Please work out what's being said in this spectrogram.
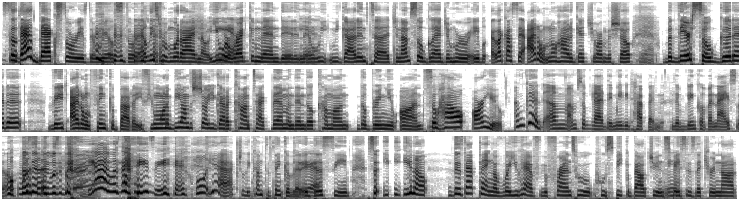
So that backstory is the real story, at least from what I know. You were recommended, and then we, we got in touch, and I'm so glad Jim we were able. Like I said, I don't know how to get you on the show, Yeah. but they're so good at it. They I don't think about it. If you want to be on the show, you got to contact them, and then they'll come on. They'll bring you on. So how are you? I'm good. Um, I'm so glad they made it happen in the blink of an eye. So Oh, Was it? Was it? yeah, it was that easy. Well, yeah, actually, come to think of it, it Yeah. does seem so. Y- you know, there's that thing of where you have your friends who who speak about you in Yeah. spaces that you're not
